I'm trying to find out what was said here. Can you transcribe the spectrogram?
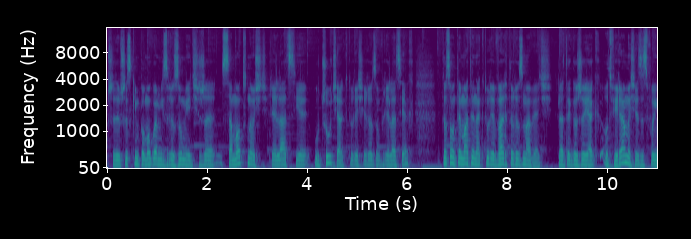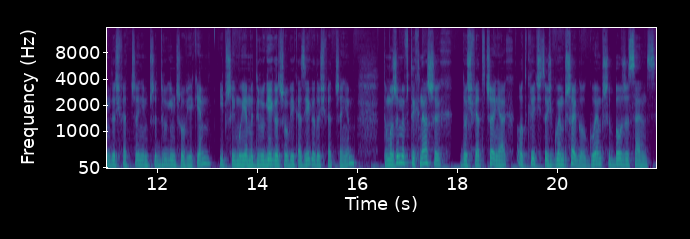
Przede wszystkim pomogła mi zrozumieć, że samotność, relacje, uczucia, które się rodzą w relacjach, to są tematy, na które warto rozmawiać, dlatego że jak otwieramy się ze swoim doświadczeniem przed drugim człowiekiem i przyjmujemy drugiego człowieka z jego doświadczeniem, to możemy w tych naszych doświadczeniach odkryć coś głębszego, głębszy Boży sens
